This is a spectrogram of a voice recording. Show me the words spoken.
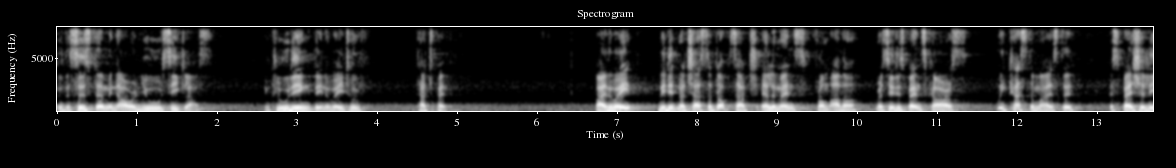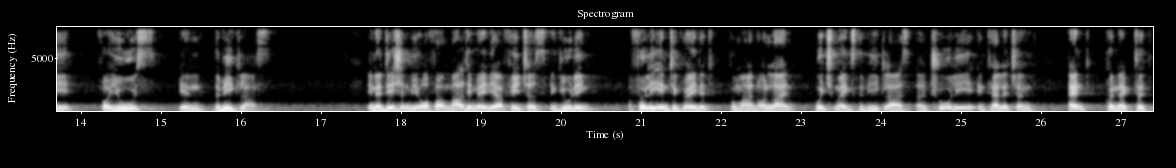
to the system in our new C-Class, including the innovative touchpad. By the way, we did not just adopt such elements from other Mercedes-Benz cars, we customized it, especially for use in the V-Class. In addition, we offer multimedia features, including a fully integrated COMAND Online which makes the V-Class a truly intelligent and connected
